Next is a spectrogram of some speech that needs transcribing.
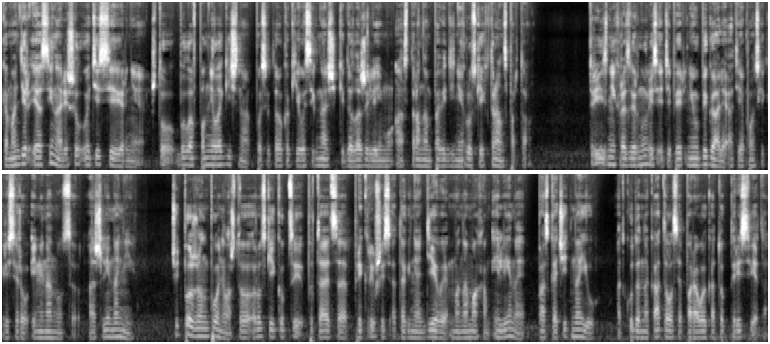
Командир Иосина решил уйти севернее, что было вполне логично после того, как его сигнальщики доложили ему о странном поведении русских транспортов. Три из них развернулись и теперь не убегали от японских крейсеров и миноносцев, а шли на них. Чуть позже он понял, что русские купцы пытаются, прикрывшись от огня Девы, Мономахом и Леной, проскочить на юг, откуда накатывался паровой каток Пересвета.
